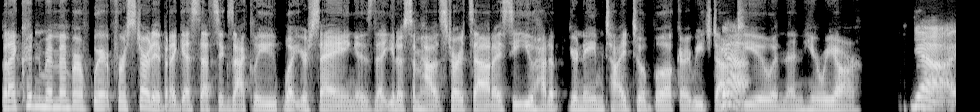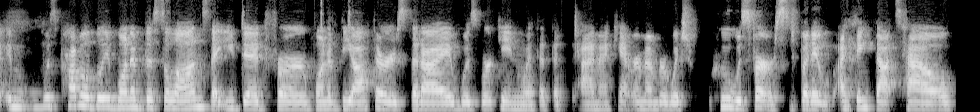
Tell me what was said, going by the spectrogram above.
but I couldn't remember where it first started but I guess that's exactly what you're saying is that you know somehow it starts out I see you had a, your name tied to a book I reached out yeah. to you and then here we are. Yeah, it was probably one of the salons that you did for one of the authors that I was working with at the time. I can't remember which who was first, but it, I think that's how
